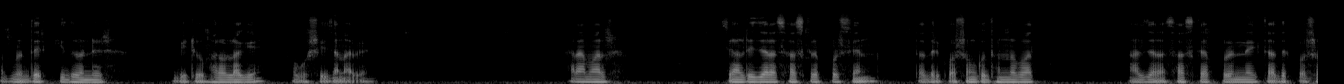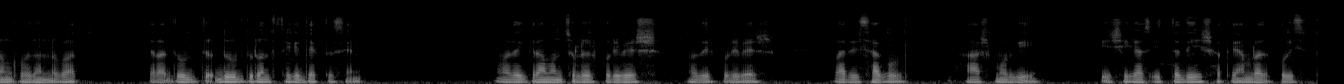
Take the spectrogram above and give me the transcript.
আপনাদের কী ধরনের ভিডিও ভালো লাগে অবশ্যই জানাবেন। আর আমার চ্যানেলটি যারা সাবস্ক্রাইব করছেন, তাদেরকে অসংখ্য ধন্যবাদ। আর যারা সাবস্ক্রাইব করেন নাই, তাদেরকে অসংখ্য ধন্যবাদ। যারা দূর দূর দূরান্ত থেকে দেখতেছেন, আমাদের গ্রাম অঞ্চলের পরিবেশ, নদীর পরিবেশ, বাড়ির ছাগল, হাঁস, মুরগি কৃষিকাজ ইত্যাদির সাথে আমরা পরিচিত।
